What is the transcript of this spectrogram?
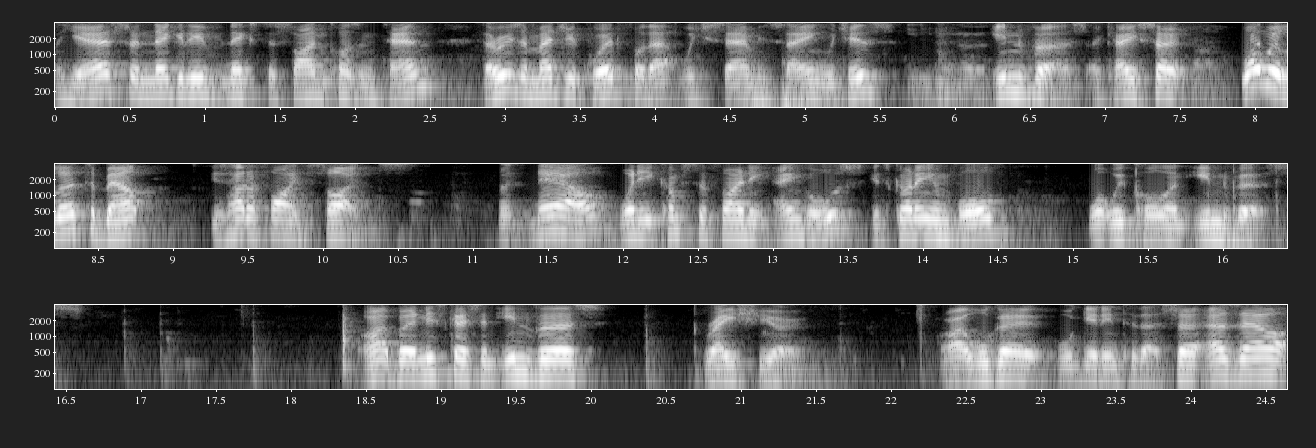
Yes, a negative next to sine, cos, and tan. There is a magic word for that, which Sam is saying, which is inverse. Okay, so what we learnt about is how to find sides. But now, when it comes to finding angles, it's going to involve what we call an inverse. All right, but in this case, an inverse ratio. All right, we'll go. We'll get into that. So, as our,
